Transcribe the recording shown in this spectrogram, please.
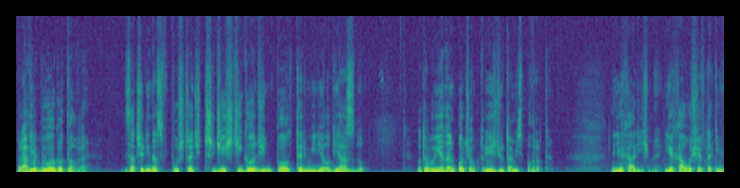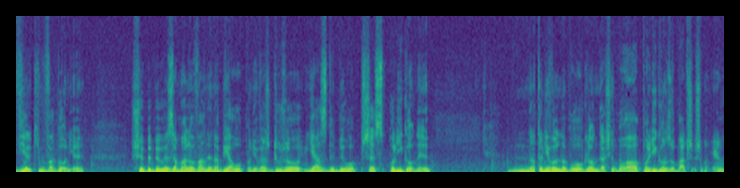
prawie było gotowe. Zaczęli nas wpuszczać 30 godzin po terminie odjazdu. Bo to był jeden pociąg, który jeździł tam i z powrotem. Jechaliśmy. Jechało się w takim wielkim wagonie. Szyby były zamalowane na biało, ponieważ dużo jazdy było przez poligony. No to nie wolno było oglądać, no bo o, poligon zobaczysz, no nie?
